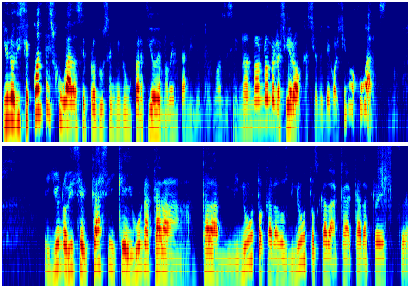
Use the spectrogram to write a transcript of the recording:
y, uno dice, ¿cuántas jugadas se producen en un partido de 90 minutos? ¿no? Es decir, no, no, no me refiero a ocasiones de gol, sino jugadas. ¿no? Y uno dice casi que una cada, cada minuto, cada dos minutos, cada, cada, cada tres, uh,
